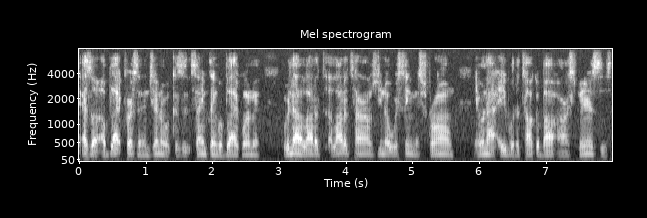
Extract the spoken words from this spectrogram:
as a, a black person in general, because the same thing with black women, we're not a lot of a lot of times, you know, we're seeming strong and we're not able to talk about our experiences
